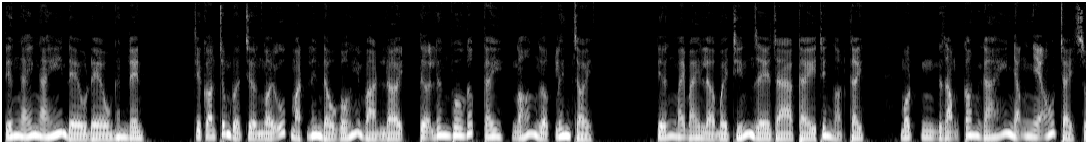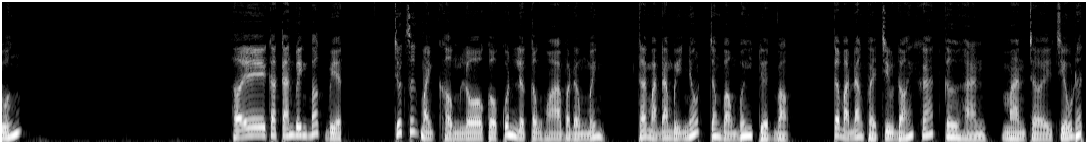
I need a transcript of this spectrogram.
Tiếng ngáy ngáy đều đều ngân lên. Chỉ còn trung đội trưởng ngồi úp mặt lên đầu gối và lợi, tựa lưng vô gốc cây, ngó ngược lên trời. Tiếng máy bay L-19 rề ra cây trên ngọn cây. Một giọng con gái nhõng nhẽo chảy xuống. Hỡi các cán binh Bắc Việt, trước sức mạnh khổng lồ của quân lực Cộng Hòa và Đồng minh, các bạn đang bị nhốt trong vòng vây tuyệt vọng. Các bạn đang phải chịu đói khát cơ hàn, màn trời chiếu đất.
